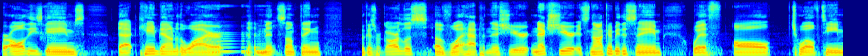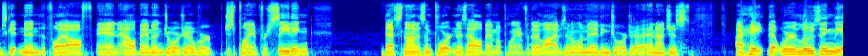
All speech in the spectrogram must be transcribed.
for all these games that came down to the wire, that uh-huh. meant something, because regardless of what happened this year, next year it's not going to be the same with all 12 teams getting into the playoff and Alabama and Georgia were just playing for seeding that's not as important as Alabama playing for their lives and eliminating Georgia. And I just, I hate that we're losing the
